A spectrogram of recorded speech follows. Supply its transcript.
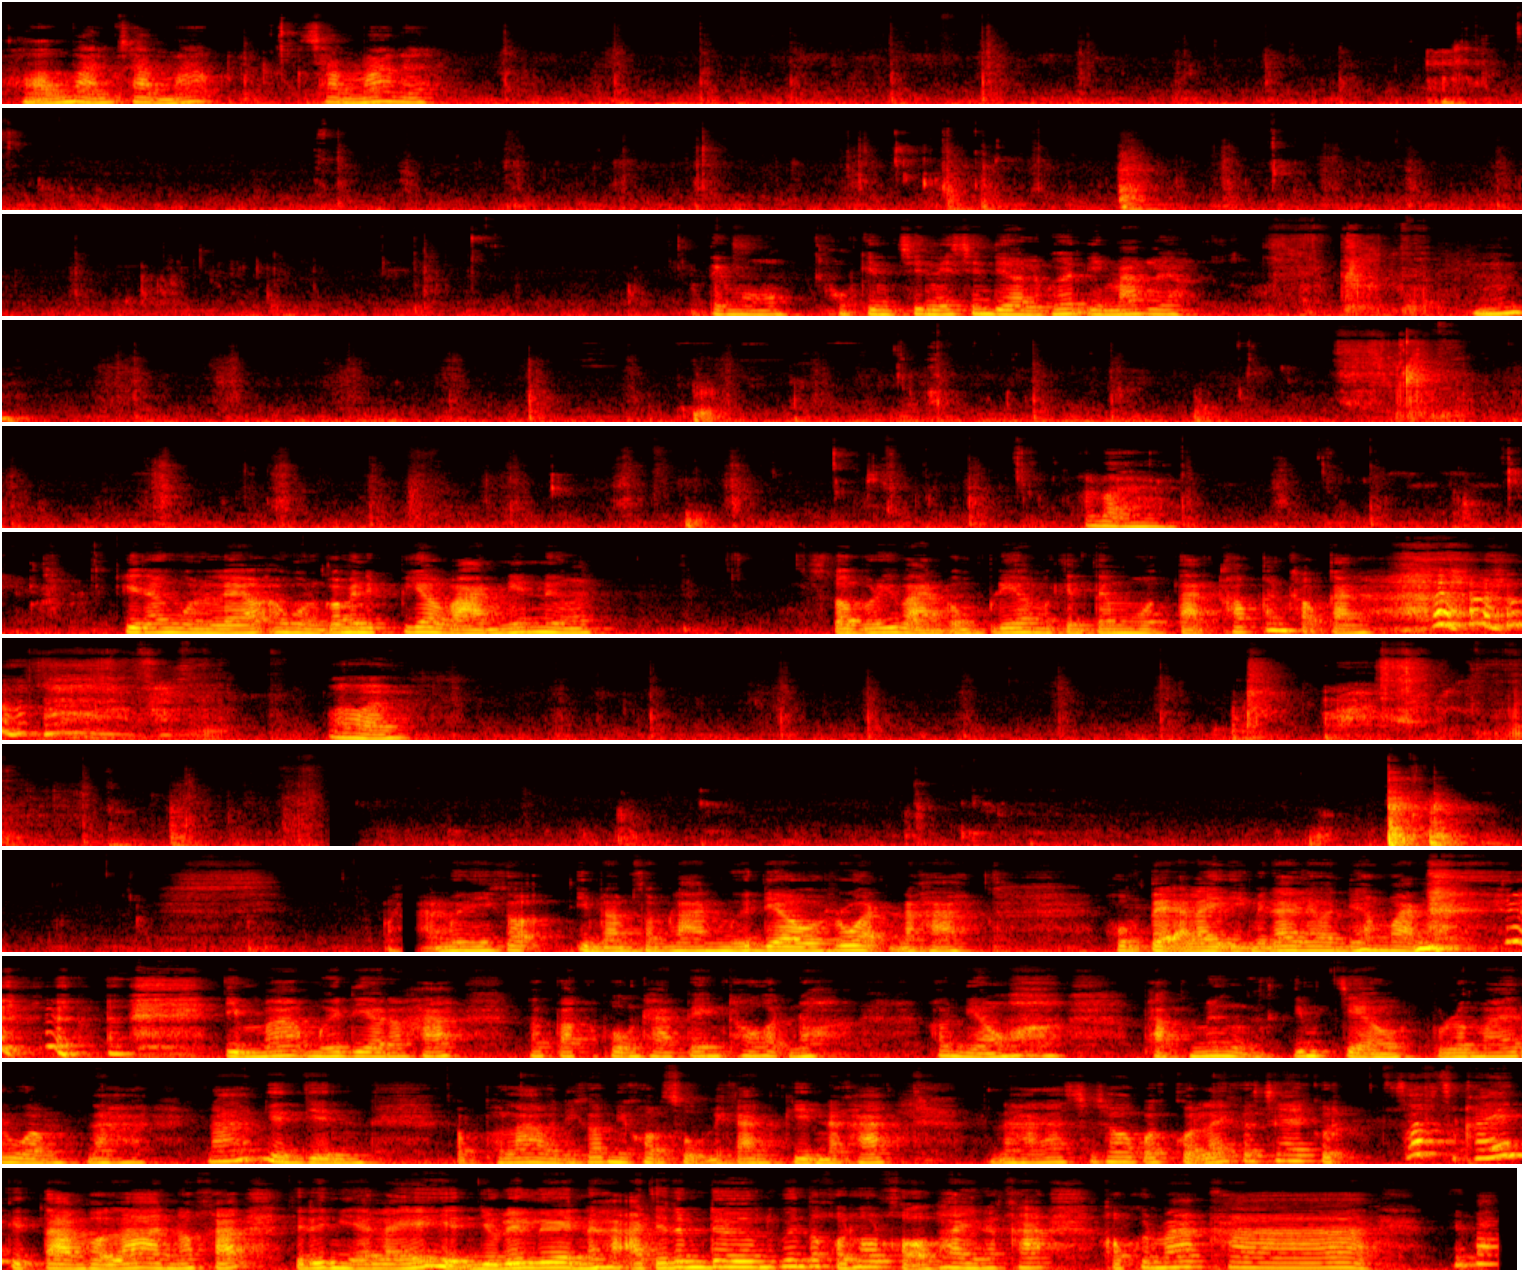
หอมหวานฉ่ำมากฉ่ำมากเลยแตงโม เขากินชิ้นนี้ชิ้นเดียวเลยเพื่อนอิ่มมากเลยอืมอร่อย กินองุ่นแล้วองุ่นก็ไม่ได้เปรี้ยวหวานนิดนึง สตรอเบอรี่หวานอมเปรี้ยวมากินแตงโมตัดเข้ากันเข้ากันอร่อย อาหารมื้อ นี้ก็อิ่มน้ำสำราญมื้อเดียวรวดนะคะคงแตะอะไรอีกไม่ได้แล้ววันนี้ทั้งวัน อิ่มมากมื้อเดียวนะคะ แล้วปลากระพงทาแป้งทอดเนาะข้าวเหนียวผักนึ่งจิ้มแจ่วผลไม้รวมนะคะ น้ำเย็นๆกับพอล่าวันนี้ก็มีความสุขในการกินนะคะนะคะถ้าชอบก็กดไลค์กดแชร์กด subscribe ติดตามพอล่าเนาะคะ จะได้มีอะไรให้เห็นอยู่เรื่อยๆนะคะ อาจจะเดิมๆเพื่อนต้องขอโทษขออภัยนะคะ ขอบคุณมากค่ะบ๊ายบาย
